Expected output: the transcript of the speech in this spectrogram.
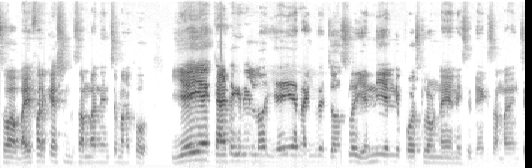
సో ఆ బైఫర్కేషన్కి సంబంధించి మనకు ఏ ఏ కేటగిరీలో ఏ ఏ రైల్వే జోన్స్లో ఎన్ని ఎన్ని పోస్టులు ఉన్నాయనేసి దీనికి సంబంధించి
